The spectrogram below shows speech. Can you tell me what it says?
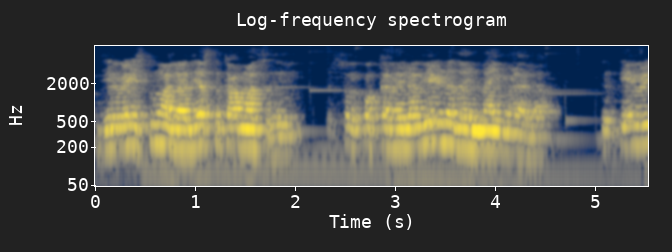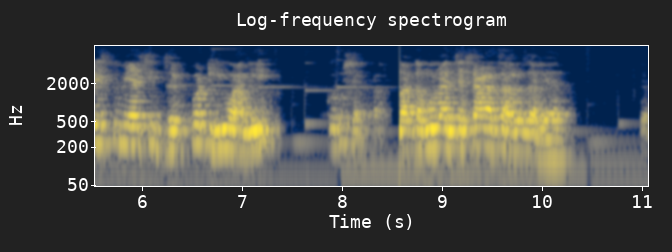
ज्या वेळेस तुम्हाला जास्त काम असेल स्वयंपाक करायला वेळ न जाईल नाही मिळाला तर त्यावेळेस तुम्ही अशी झटपट ही वांगी करू शकता. आता मुलांच्या शाळा चालू झाल्यात. तर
